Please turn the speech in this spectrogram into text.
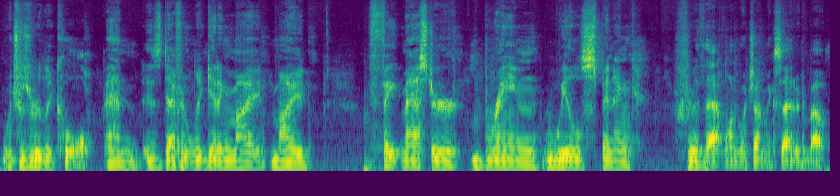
which was really cool and is definitely getting my my Fate Master brain wheels spinning for that one, which I'm excited about.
